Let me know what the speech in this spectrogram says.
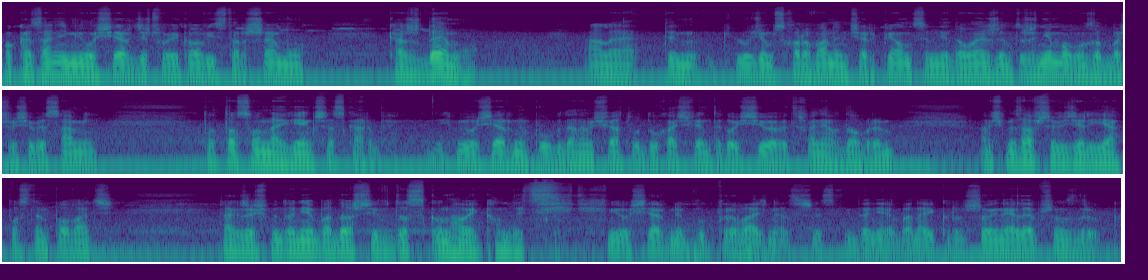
Okazanie miłosierdzia człowiekowi starszemu, każdemu, ale tym ludziom schorowanym, cierpiącym, niedołężnym, którzy nie mogą zadbać o siebie sami, to to są największe skarby. Niech miłosierny Bóg da nam światło Ducha Świętego i siłę wytrwania w dobrym, abyśmy zawsze wiedzieli, jak postępować, tak żeśmy do nieba doszli w doskonałej kondycji. Niech miłosierny Bóg prowadzi nas wszystkich do nieba, najkrótszą i najlepszą z dróg.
